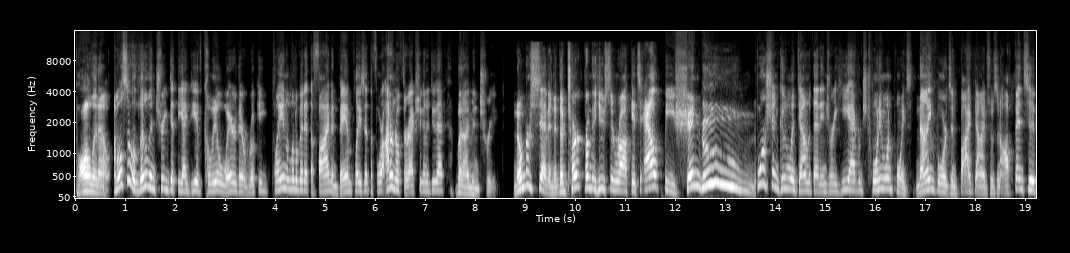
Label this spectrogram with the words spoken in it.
balling out. I'm also a little intrigued at the idea of Kel'el Ware, their rookie, playing a little bit at the five and Bam plays at the four. I don't know if they're actually going to do that, but I'm intrigued. Number seven, the Turk from the Houston Rockets, Alpi Sengun. Before Sengun went down with that injury, he averaged 21 points, nine boards, and five dimes, was an offensive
